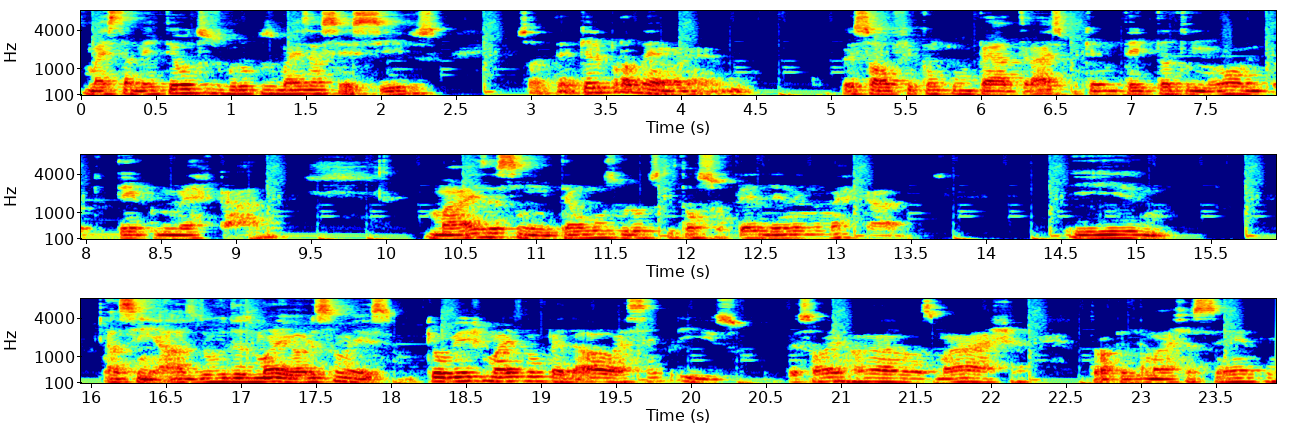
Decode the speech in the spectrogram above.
Mas também tem outros grupos mais acessíveis. Só que tem aquele problema, né? O pessoal fica com o pé atrás porque não tem tanto nome, tanto tempo no mercado. Mas, assim, tem alguns grupos que estão surpreendendo aí no mercado. E, assim, as dúvidas maiores são esses. O que eu vejo mais no pedal é sempre isso. O pessoal errando as marchas, troca de marcha sempre.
